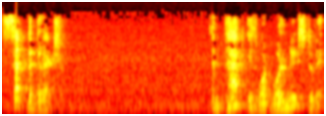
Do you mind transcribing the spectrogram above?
set the direction. And that is what world needs today.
